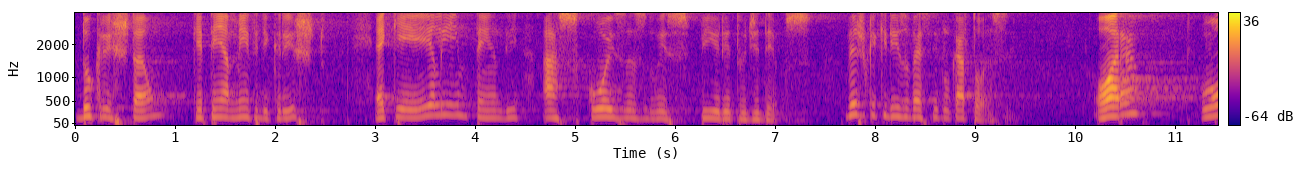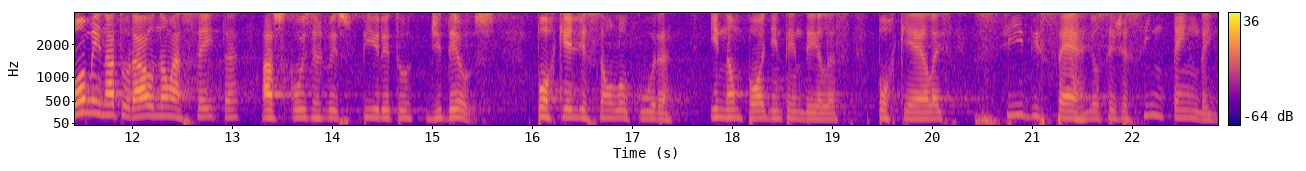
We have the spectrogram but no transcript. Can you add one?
do cristão que tem a mente de Cristo, é que ele entende as coisas do Espírito de Deus. Veja o que, que diz o versículo 14. Ora, o homem natural não aceita as coisas do Espírito de Deus, porque lhes são loucura e não pode entendê-las, porque elas se discernem, ou seja, se entendem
